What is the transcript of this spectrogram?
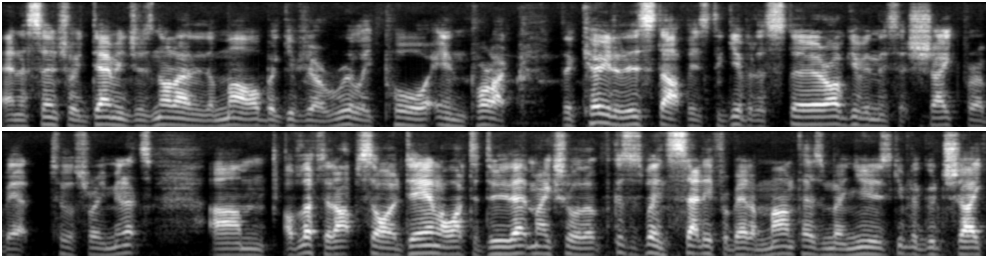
and essentially damages not only the mold but gives you a really poor end product. The key to this stuff is to give it a stir. I've given this a shake for about two or three minutes. Um, I've left it upside down. I like to do that. Make sure that because it's been sat here for about a month, hasn't been used. Give it a good shake.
